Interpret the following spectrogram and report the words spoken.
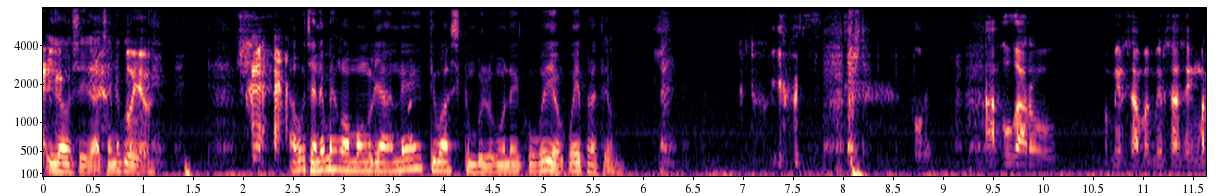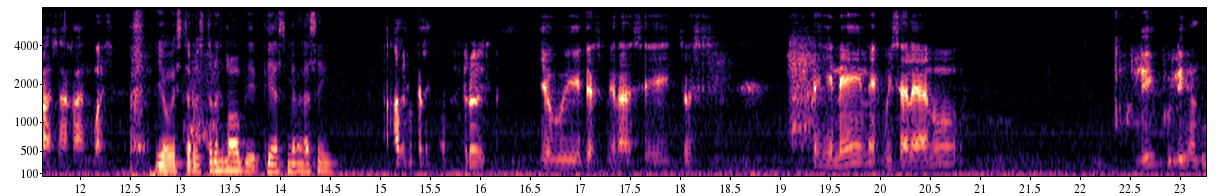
iya sih sakjane Oh, kowe iya. aku jane meh ngomong liyane tiwas gembul ngene kowe ya kowe berarti om. Iya. Aku karo pemirsa-pemirsa sing merasakan, wah, ya wis terus terus mau bi bias mirase aku kelek terus? Ya gue desmirasi terus pengennya nek misalnya anu bule bule aku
